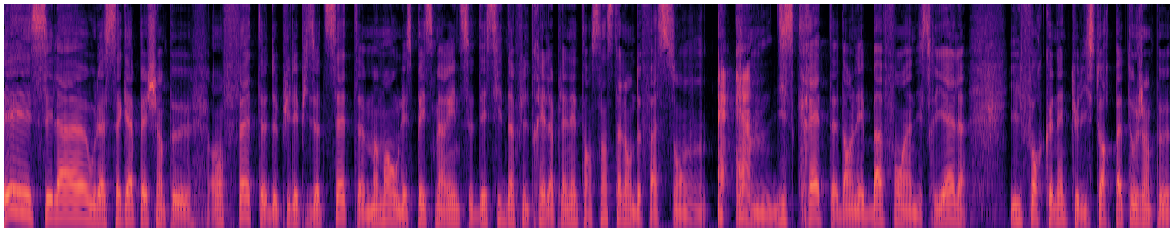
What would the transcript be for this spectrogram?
Et c'est là où la saga pêche un peu. En fait, depuis l'épisode 7, moment où les Space Marines décident d'infiltrer la planète en s'installant de façon discrète dans les bas-fonds industriels, il faut reconnaître que l'histoire patauge un peu.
